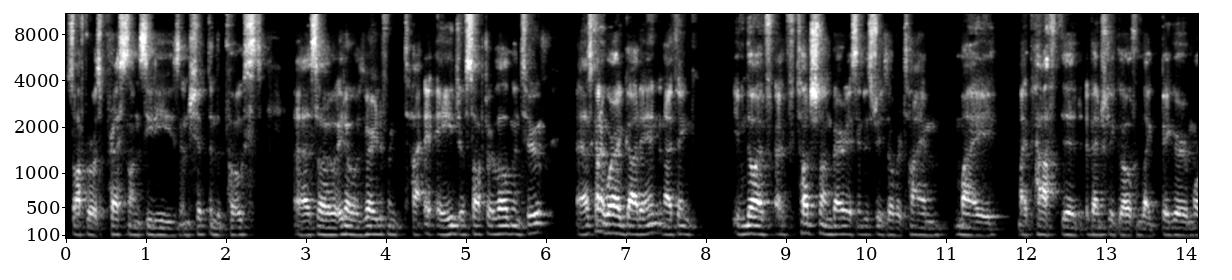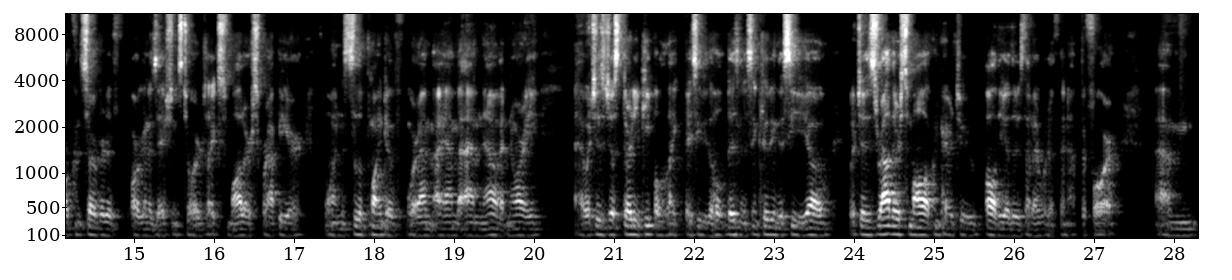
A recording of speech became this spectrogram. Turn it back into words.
software was pressed on CDs and shipped in the post. Uh, so you know, it was a very different t- age of software development too. Uh, that's kind of where I got in, and I think even though I've I've touched on various industries over time, my my path did eventually go from like bigger, more conservative organizations towards like smaller, scrappier ones to the point of where I'm I am I am now at Nory uh, which is just 30 people, like basically the whole business, including the CEO, which is rather small compared to all the others that I would have been at before. Um,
